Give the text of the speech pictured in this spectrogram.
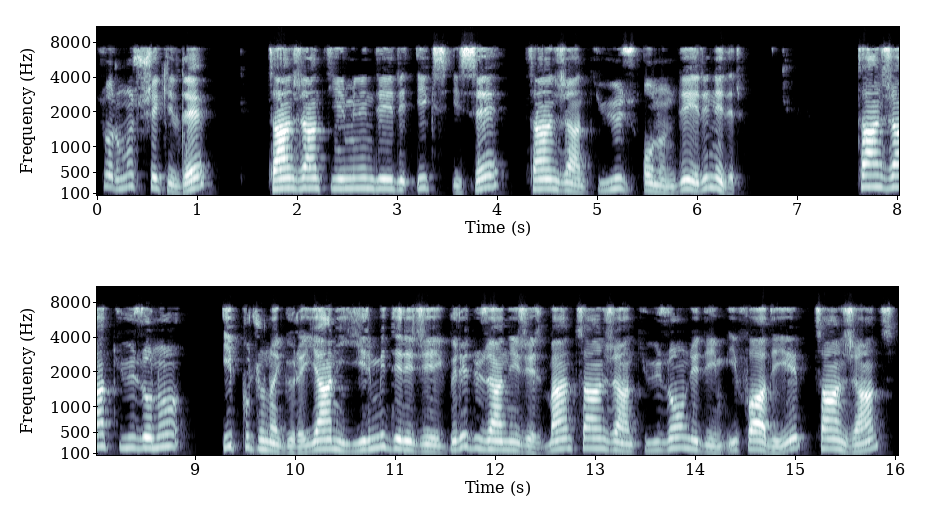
Sorumuz şu şekilde. Tanjant 20'nin değeri x ise tanjant 110'un değeri nedir? Tanjant 110'u ipucuna göre yani 20 dereceye göre düzenleyeceğiz. Ben tanjant 110 dediğim ifadeyi tanjant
